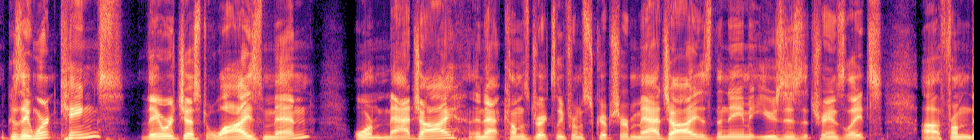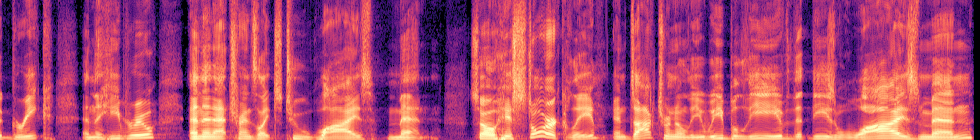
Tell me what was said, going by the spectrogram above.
because they weren't kings. They were just wise men or magi, and that comes directly from Scripture. Magi is the name it uses that translates uh, from the Greek and the Hebrew, and then that translates to wise men. So, historically and doctrinally, we believe that these wise men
